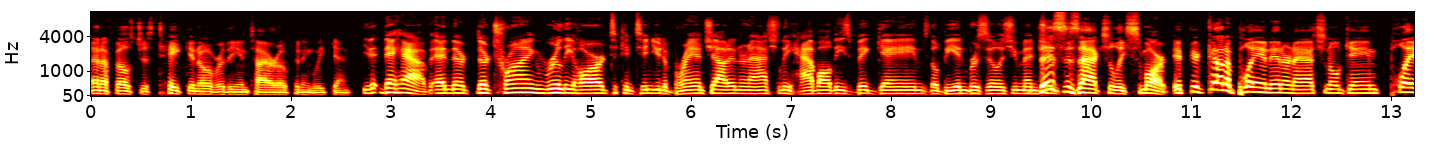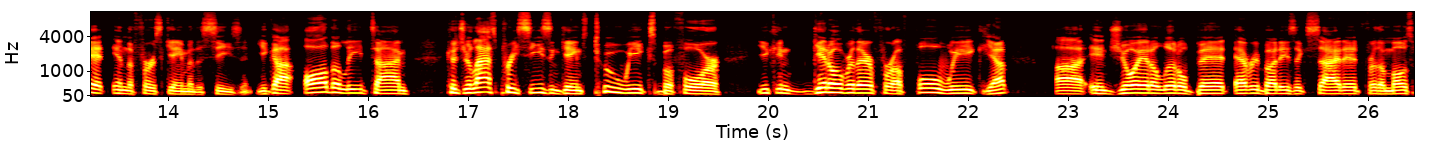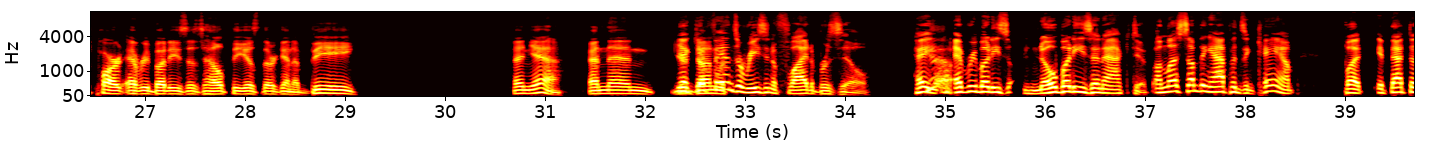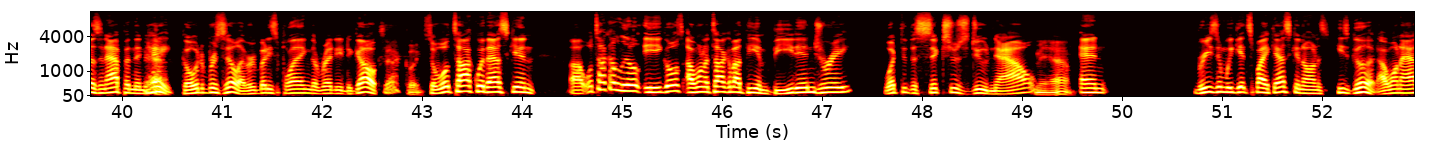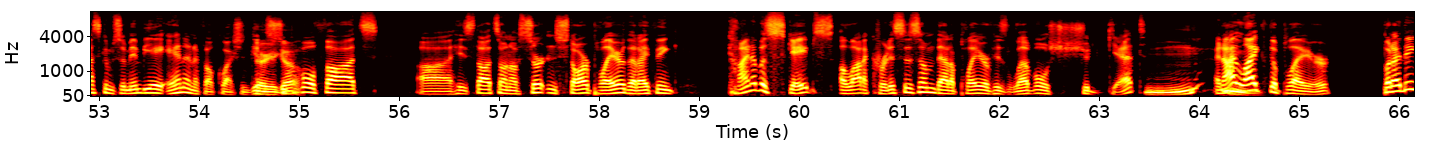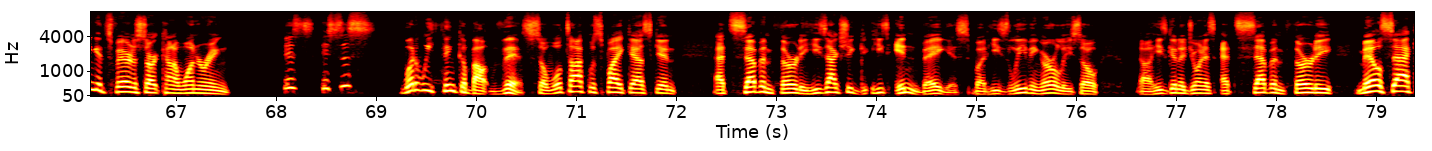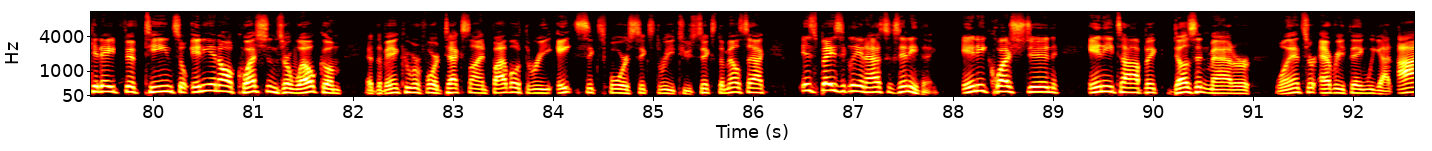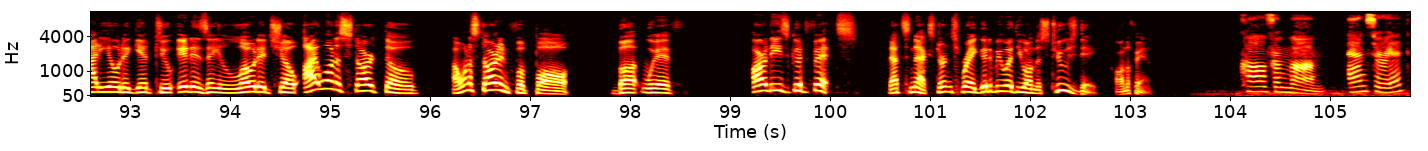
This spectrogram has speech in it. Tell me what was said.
NFL's just taken over the entire opening weekend. They have, and they're they're trying really hard to continue to branch out internationally. Have all these big games. They'll be in Brazil, as you mentioned. This is actually smart. If you're going to play an international game, play it in the first game of the season. You got all the lead time because your last preseason game's two weeks before. You can get over there for a full week. Yep. Uh, enjoy it a little bit. Everybody's excited. For the most part, everybody's as healthy as they're going to be. And yeah, and then you're yeah, give done with fans a reason to fly to Brazil. Hey, Yeah. everybody's nobody's inactive unless something happens in camp. But if that doesn't happen, then Yeah. hey, go to Brazil. Everybody's playing; they're ready to go. Exactly. So we'll talk with Eskin. Uh, we'll talk a little Eagles. I want to talk about the Embiid injury. What did the Sixers do now? Yeah. And reason we get Spike Eskin on is he's good. I want to ask him some NBA and NFL questions. Get There you Super go. Bowl thoughts, uh, his thoughts on a certain star player that I think kind of escapes a lot of criticism that a player of his level should get. Mm. And I like the player, but I think it's fair to start kind of wondering is is this what do we think about this? So we'll talk with Spike Eskin at 7:30. He's actually he's in Vegas, but he's leaving early, so uh, he's going to join us at 7:30. Mail sack at 8:15. So any and all questions are welcome at the Vancouver Ford text line 503-864-6326. The mail sack is basically an ask us anything. Any question, any topic, doesn't matter. We'll answer everything. We got audio to get to. It is a loaded show. I want to start though. I want to start in football, but with are these good fits? That's next. Dirt and Sprague, good to be with you on this Tuesday on the fan. Call from mom. Answer it.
